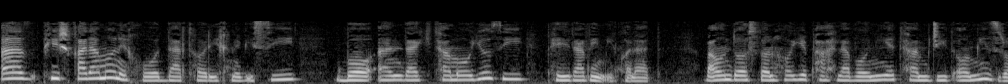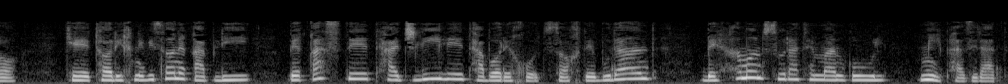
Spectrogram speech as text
از پیشقدمان خود در تاریخ نویسی با اندک تمایزی پیروی می کند و آن داستانهای پهلوانی تمجید آمیز را که تاریخ نویسان قبلی به قصد تجلیل تبار خود ساخته بودند به همان صورت منقول میپذیرد.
